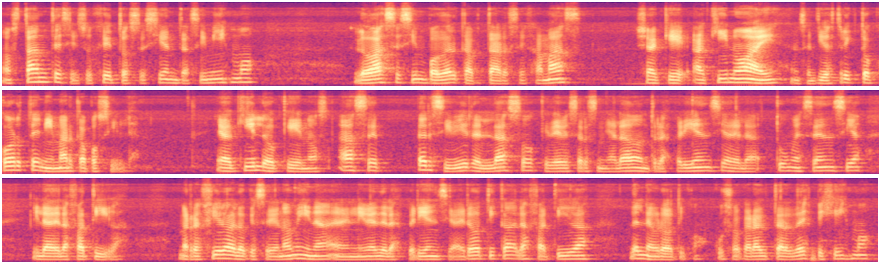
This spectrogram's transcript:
No obstante, si el sujeto se siente a sí mismo, lo hace sin poder captarse jamás, ya que aquí no hay, en sentido estricto, corte ni marca posible. Y aquí lo que nos hace percibir el lazo que debe ser señalado entre la experiencia de la tumescencia y la de la fatiga. Me refiero a lo que se denomina, en el nivel de la experiencia erótica, la fatiga del neurótico, cuyo carácter de espejismo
